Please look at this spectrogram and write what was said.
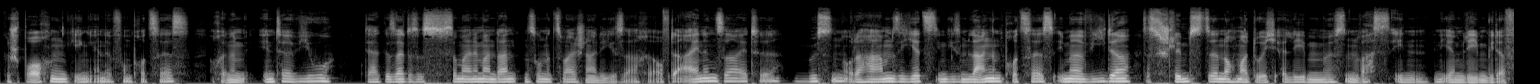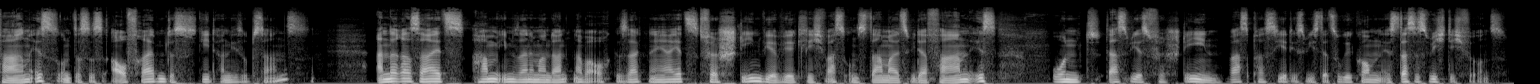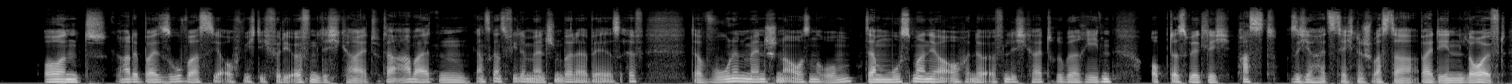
gesprochen gegen Ende vom Prozess, auch in einem Interview der hat gesagt, das ist für meine Mandanten so eine zweischneidige Sache. Auf der einen Seite müssen oder haben sie jetzt in diesem langen Prozess immer wieder das Schlimmste nochmal durcherleben müssen, was ihnen in ihrem Leben widerfahren ist. Und das ist aufreibend, das geht an die Substanz. Andererseits haben ihm seine Mandanten aber auch gesagt, naja, jetzt verstehen wir wirklich, was uns damals widerfahren ist. Und dass wir es verstehen, was passiert ist, wie es dazu gekommen ist, das ist wichtig für uns. Und gerade bei sowas ja auch wichtig für die Öffentlichkeit. Da arbeiten ganz, ganz viele Menschen bei der BASF. Da wohnen Menschen außenrum. Da muss man ja auch in der Öffentlichkeit drüber reden, ob das wirklich passt, sicherheitstechnisch, was da bei denen läuft.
